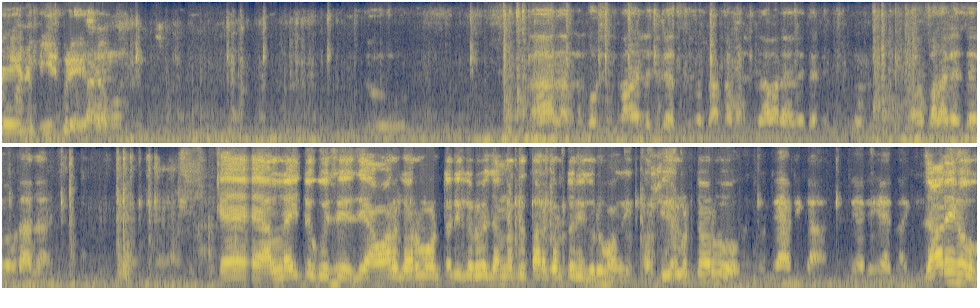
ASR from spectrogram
এখানে ভিড় করে গেছে। না না না মসজিদ বানাইলে যেটা আছে সেটা মসজিদ আবার আগে বানাইলে যে তা কে আল্লাহই তো কইছে যে আমার ঘর মোর তৈরি করবে জান্নাতে তার ঘর তৈরি করব আমি। অস্বীকার করতে পারব? যারে হোক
